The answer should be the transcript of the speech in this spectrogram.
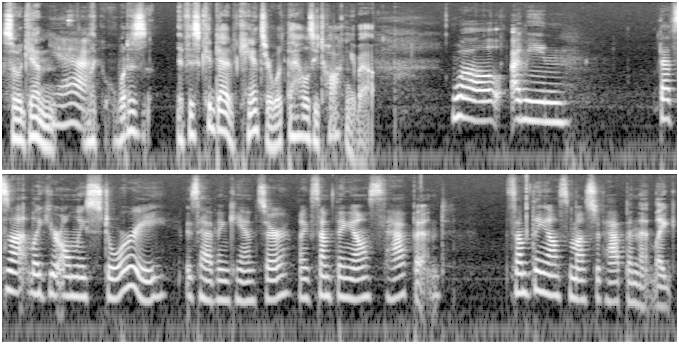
So again, Yeah. like what is if his kid died of cancer? What the hell is he talking about? Well, I mean, that's not like your only story is having cancer. Like something else happened. Something else must have happened that like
